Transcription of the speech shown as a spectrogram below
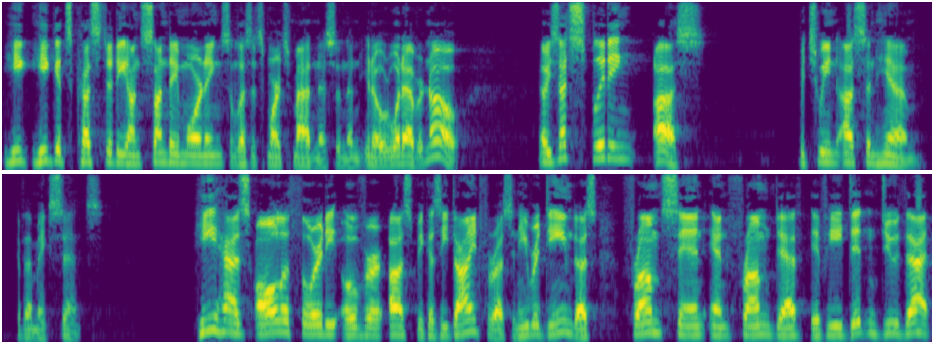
he, he gets custody on Sunday mornings, unless it's March Madness, and then, you know, whatever. No. No, he's not splitting us between us and him, if that makes sense. He has all authority over us because he died for us and he redeemed us from sin and from death. If he didn't do that,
